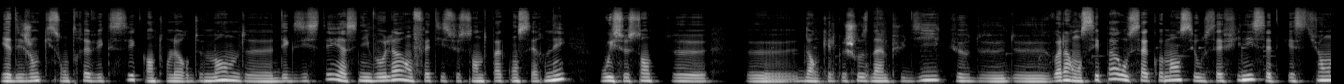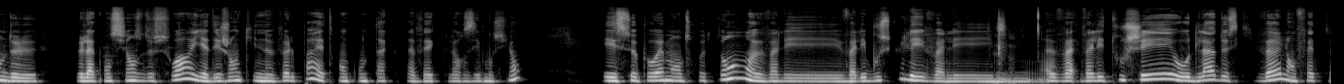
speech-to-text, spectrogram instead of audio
Il y a des gens qui sont très vexés quand on leur demande d'exister. À ce niveau-là, en fait, ils se sentent pas concernés ou ils se sentent euh, dans quelque chose d'impudique. De, voilà, on ne sait pas où ça commence et où ça finit cette question de, de la conscience de soi. Il y a des gens qui ne veulent pas être en contact avec leurs émotions. Et ce poème, entre-temps, euh, va les, va les bousculer, va les, euh, va, les toucher au-delà de ce qu'ils veulent. En fait,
